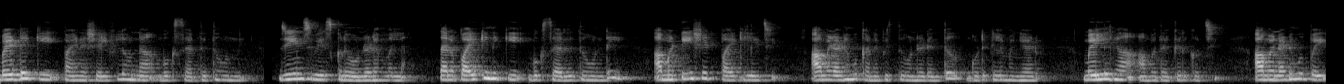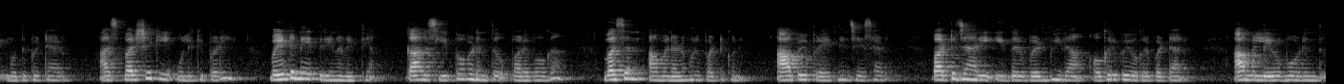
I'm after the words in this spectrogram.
బెడ్ ఎక్కి పైన షెల్ఫ్లో ఉన్న బుక్ సర్దుతూ ఉంది. జీన్స్ వేసుకుని ఉండడం వల్ల తను పైకి నిక్కి బుక్ సర్దుతూ ఉంటే ఆమె టీ షర్ట్ పైకి లేచి ఆమె నడుము కనిపిస్తూ ఉండడంతో గుటికలు మింగాడు. మెల్లిగా ఆమె దగ్గరకు వచ్చి ఆమె నడుముపై ముద్దు పెట్టాడు. ఆ స్పర్శకి ఉలికిపడి వెంటనే తిరిగిన నిత్య కాలు స్లిప్ అవ్వడంతో పడబోగా వసంత్ ఆమె నడుమును పట్టుకుని ఆపే ప్రయత్నం చేశాడు. పట్టుజారి ఇద్దరు బెడ్ మీద ఒకరిపై ఒకరు పడ్డారు. ఆమె లేవబోవడంతో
